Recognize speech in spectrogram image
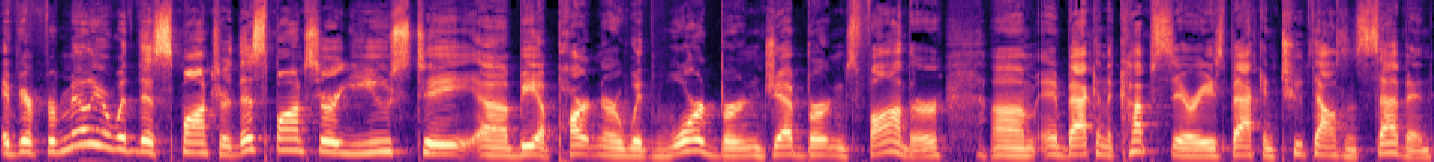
If you're familiar with this sponsor, this sponsor used to uh, be a partner with Ward Burton, Jeb Burton's father, um, and back in the Cup Series back in 2007.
